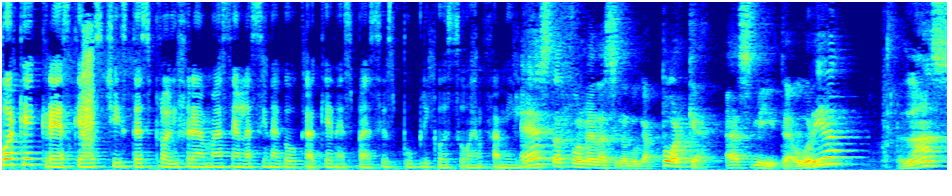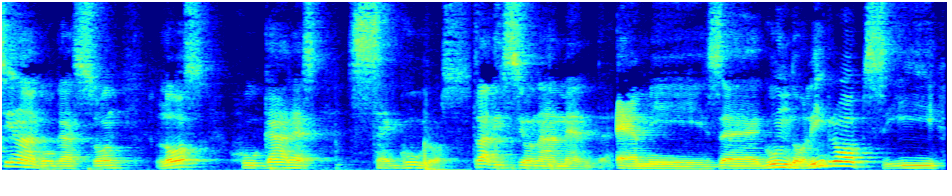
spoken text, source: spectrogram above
¿Por qué crees que los chistes proliferan más en la sinagoga que en espacios públicos o en familia? Esta forma en la sinagoga, porque es mi teoría, las sinagogas son los lugares seguros tradicionalmente. En mi segundo libro sí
